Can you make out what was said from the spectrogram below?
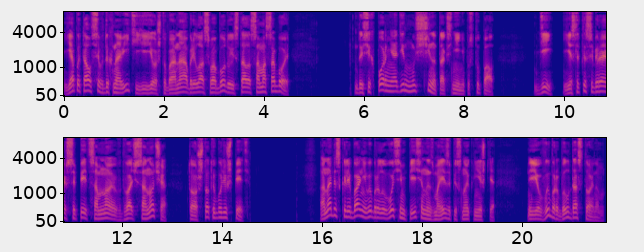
Я пытался вдохновить ее, чтобы она обрела свободу и стала сама собой. До сих пор ни один мужчина так с ней не поступал. Ди, если ты собираешься петь со мной в два часа ночи, то что ты будешь петь? Она без колебаний выбрала восемь песен из моей записной книжки. Ее выбор был достойным.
